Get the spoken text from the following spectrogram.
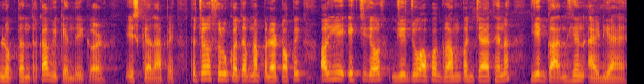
लोकतंत्र का विकेंद्रीकरण। इसके आधार पे। तो चलो शुरू करते हैं अपना पहला टॉपिक और ये एक चीज़ और, ये जो आपका ग्राम पंचायत है ना, ये गांधीयन आइडिया है।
